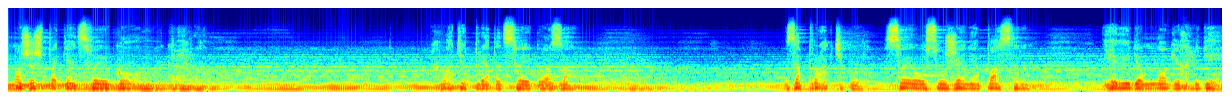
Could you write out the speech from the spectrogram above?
Можешь поднять свою голову кверху. Хватит прятать свои глаза за практику своего служения пастором. Я видел многих людей.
